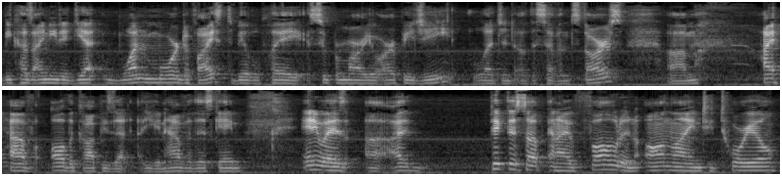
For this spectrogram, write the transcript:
because I needed yet one more device to be able to play Super Mario RPG Legend of the Seven Stars. Um, I have all the copies that you can have of this game. Anyways, uh, I picked this up and I followed an online tutorial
